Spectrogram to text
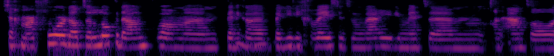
zeg maar, voordat de lockdown kwam, um, ben ik mhm. bij jullie geweest. En toen waren jullie met um, een aantal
